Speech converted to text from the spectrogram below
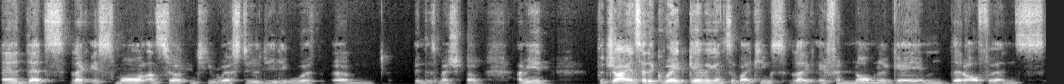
and that's like a small uncertainty we're still dealing with um, in this matchup. I mean. The Giants had a great game against the Vikings, like a phenomenal game. That offense,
